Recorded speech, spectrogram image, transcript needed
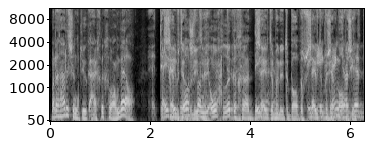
Maar dat hadden ze natuurlijk eigenlijk gewoon wel. Tegen, 70 Los van die ongelukkige dingen. 70 minuten bal, 70% ik, ik denk dat dat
